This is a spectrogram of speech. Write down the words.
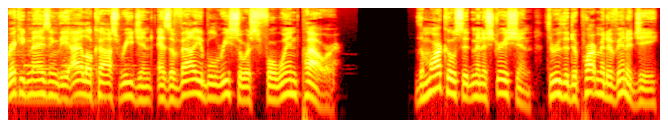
recognizing the Ilocos region as a valuable resource for wind power. The Marcos administration, through the Department of Energy,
